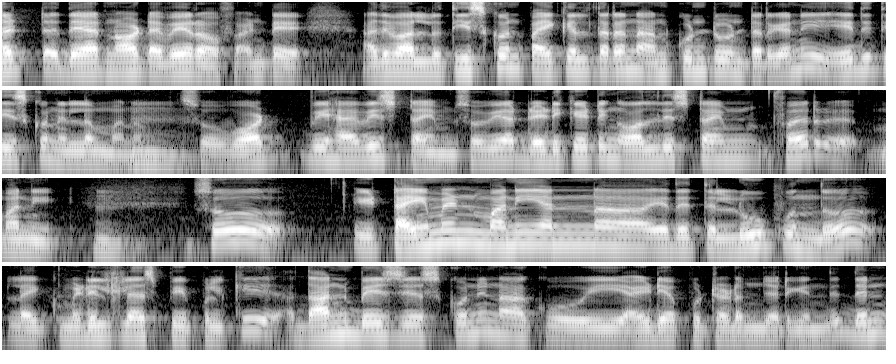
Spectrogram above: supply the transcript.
That they are not aware of. అంటే అది వాళ్ళు తీసుకొని పైకి వెళ్తారని అనుకుంటూ ఉంటారు కానీ ఏది తీసుకొని వెళ్ళాం మనం. So what we have is time so we're dedicating all this time for money. So ఈ టైమ్ అండ్ మనీ అన్న ఏదైతే లూప్ ఉందో లైక్ మిడిల్ క్లాస్ పీపుల్కి దాన్ని బేస్ చేసుకొని నాకు ఈ ఐడియా పుట్టడం జరిగింది. Then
